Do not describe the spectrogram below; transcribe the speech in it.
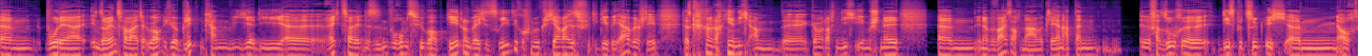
ähm, wo der Insolvenzverwalter überhaupt nicht überblicken kann, wie hier die äh, Rechtsverhältnisse sind, worum es hier überhaupt geht und welches Risiko möglicherweise für die GBR besteht. Das können wir doch hier nicht am, äh, können wir doch nicht eben schnell ähm, in der Beweisaufnahme klären. Hab dann Versuche diesbezüglich ähm, auch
